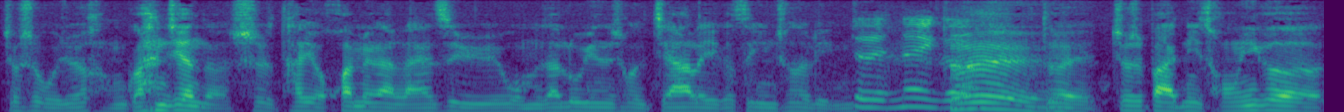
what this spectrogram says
就是我觉得很关键的是，它有画面感，来自于我们在录音的时候加了一个自行车的铃。对那个对对，就是把你从一个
